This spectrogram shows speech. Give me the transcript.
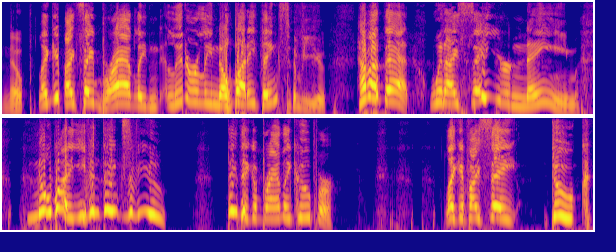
Nope. Like if I say Bradley, literally nobody thinks of you. How about that? When I say your name, nobody even thinks of you. They think of Bradley Cooper. Like if I say Duke,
